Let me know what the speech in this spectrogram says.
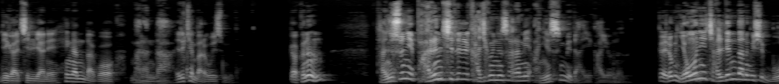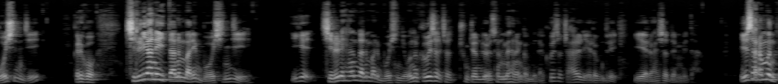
네가 진리 안에 행한다고 말한다. 이렇게 말하고 있습니다. 그러니까 그는 단순히 바른 진리를 가지고 있는 사람이 아니었습니다. 이 가요는. 그러니까 여러분 영혼이 잘 된다는 것이 무엇인지 그리고 진리 안에 있다는 말이 무엇인지 이게 진리를 행한다는 말이 무엇인지 오늘 그것을 저 중점적으로 설명하는 겁니다. 그것을 잘 여러분들이 이해를 하셔야 됩니다. 이 사람은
